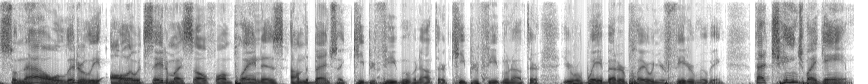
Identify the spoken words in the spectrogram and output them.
So now, literally, all I would say to myself while I'm playing is on the bench, like, keep your feet moving out there, keep your feet moving out there. You're a way better player when your feet are moving. That changed my game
